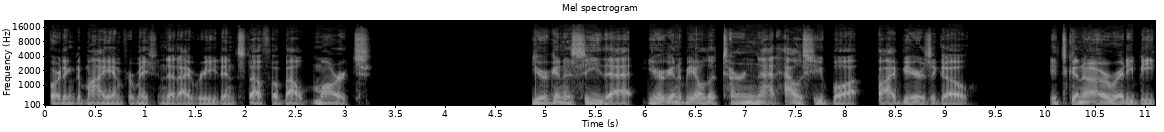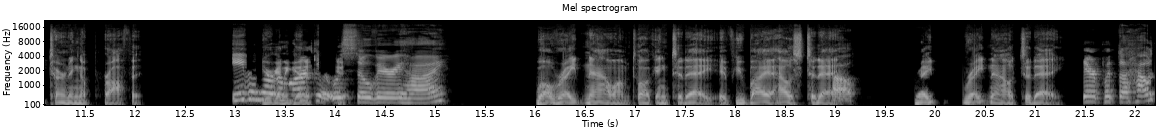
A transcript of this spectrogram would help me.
according to my information that i read and stuff about march you're going to see that you're going to be able to turn that house you bought five years ago. It's going to already be turning a profit. Even though the market was so very high. Well, right now, I'm talking today. If you buy a house today, Oh, right, right now, today, there, but the housing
